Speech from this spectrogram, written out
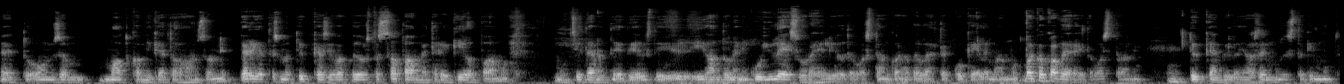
Että on se matka mikä tahansa. Niin periaatteessa mä tykkäisin vaikka juosta 100 metriä kilpaa, mutta, mutta sitä nyt ei tietysti ihan tuonne niin kuin yleisurheilijoita vastaan kannata lähteä kokeilemaan. Mutta vaikka kavereita vastaan, niin Mm. tykkään kyllä ihan semmoisestakin. Mutta,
